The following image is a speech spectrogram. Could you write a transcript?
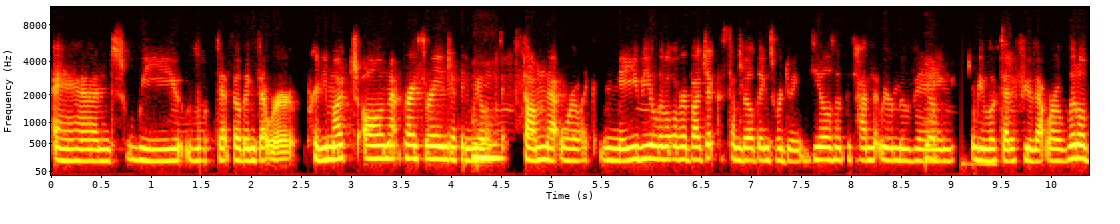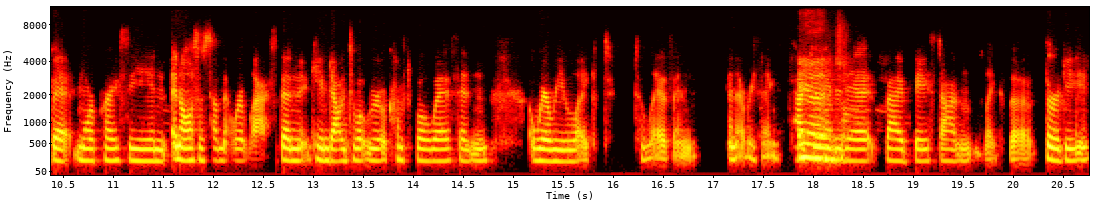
And we looked at buildings that were pretty much all in that price range. I think we looked mm-hmm. at some that were like maybe a little over budget because some buildings were doing deals at the time that we were moving. We looked at a few that were a little bit more pricey and, and also some that were less. Then it came down to what we were comfortable with and where we liked to live and and everything. Calculated it by based on like the 30%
